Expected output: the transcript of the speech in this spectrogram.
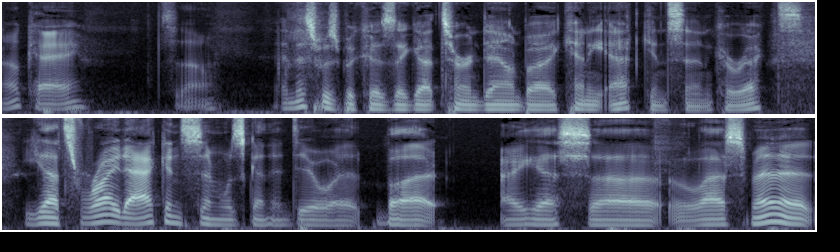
Okay, so. And this was because they got turned down by Kenny Atkinson, correct? Yeah, that's right. Atkinson was going to do it, but I guess uh, last minute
